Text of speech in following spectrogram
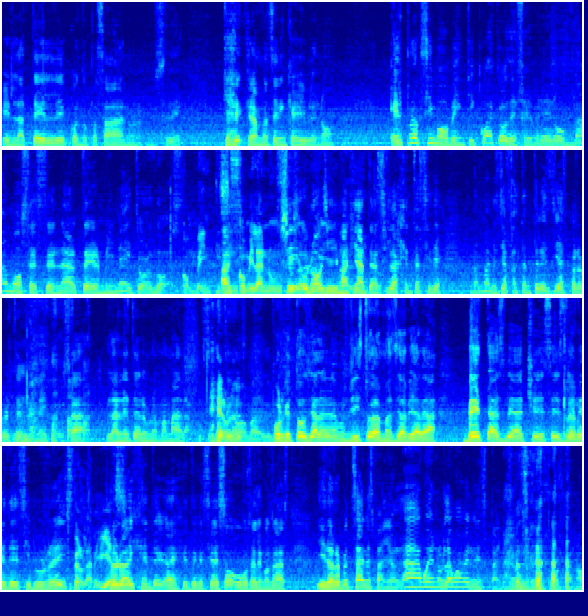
en la tele cuando pasaban, no sé, que, que además era increíble, ¿no? El próximo 24 de febrero vamos a estrenar Terminator 2. Con 25 mil anuncios. Sí, no, además, y imagínate, así la gente así de, no mames, ya faltan tres días para ver Terminator. O sea, la neta era una mamada. ¿sí Era una mamada. Porque todos ya la habíamos visto, además ya había betas, VHS, Claro. DVDs y Blu-rays. Pero la veías. Pero hay gente, hay gente que hacía eso o se la encontrabas. Y de repente está en español. Ah, bueno, la voy a ver en español, no importa, ¿no?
